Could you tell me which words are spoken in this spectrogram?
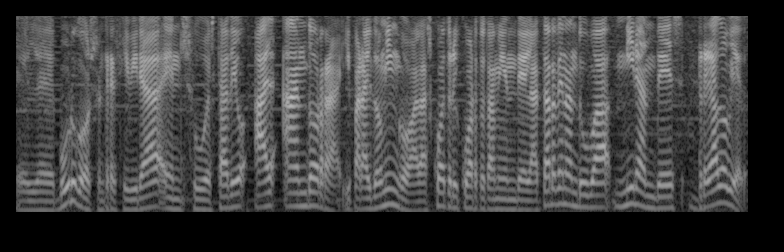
el eh, Burgos recibirá en su estadio al Andorra y para el domingo a las 4 y cuarto también de la tarde en Andúba, Mirandés Real Oviedo.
